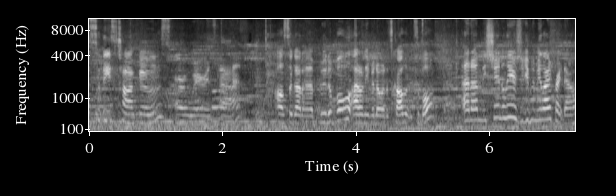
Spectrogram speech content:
So these tacos are where it's at. Also got a Buddha bowl. I don't even know what it's called, but it's a bowl. And um, these chandeliers are giving me life right now.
